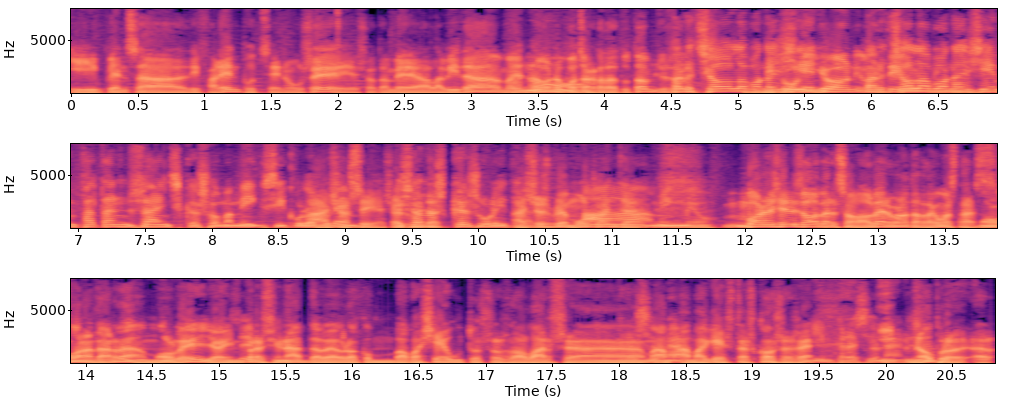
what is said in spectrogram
qui pensa diferent, potser, no ho sé, i això també a la vida no, no pots agradar a tothom, Josep. Per això la bona ni tu, gent, ni jo, ni per això la ningú. bona gent fa tants anys que som amics i col·laborem. Ah, això sí, això és això no és casualitat. Això és de molts ah, anys, eh? amic meu. Bona gent és l'Albert Sol. Albert, bona tarda, com estàs? Molt bona tarda, molt bé. Jo impressionat de veure com baixeu tots els del Barça amb, amb aquestes coses, eh? Impressionant. I, no, però a-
